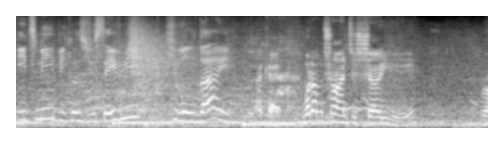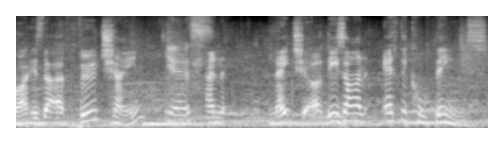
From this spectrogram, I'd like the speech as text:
eat me because you save me, he will die. Okay. What I'm trying to show you, right, is that a food chain Yes. and nature, these aren't ethical things.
